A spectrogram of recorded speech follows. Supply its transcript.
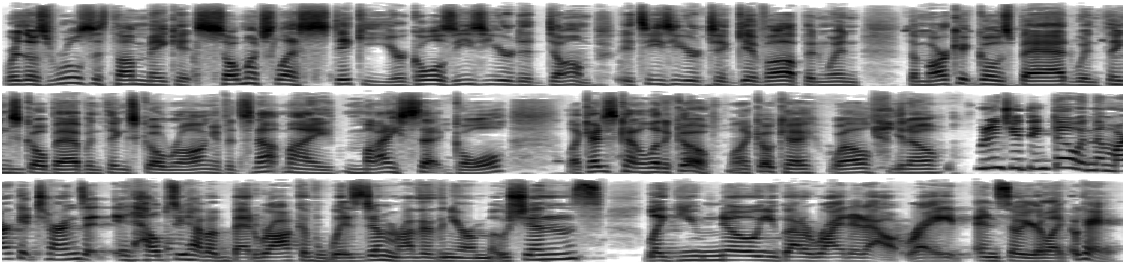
where those rules of thumb make it so much less sticky. Your goal is easier to dump. It's easier to give up. And when the market goes bad, when things mm-hmm. go bad, when things go wrong, if it's not my, my set goal, like I just kind of let it go. I'm like, okay, well, you know. Wouldn't you think though, when the market turns, it, it helps you have a bedrock of wisdom rather than your emotions? Like, you know, you got to ride it out, right? And so you're like, okay,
